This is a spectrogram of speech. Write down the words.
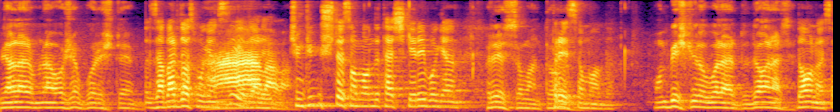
uyalarim bilan o'shab ko'rishdi zabardast bo'lgansizda chunki uchta somonni tashish kerak bo'lgan press somon to'g'ri. Press somonni o'n besh kilo bo'lardi donasi. Donasi.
